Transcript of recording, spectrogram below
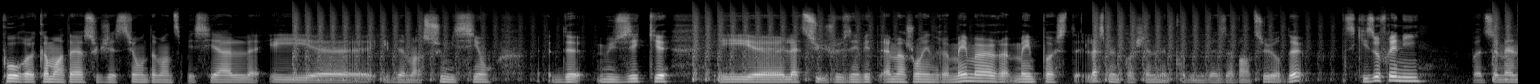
pour euh, commentaires, suggestions, demandes spéciales et euh, évidemment soumission de musique. Et là-dessus, je vous invite à me rejoindre même heure, même poste la semaine prochaine pour de nouvelles aventures de schizophrénie. Bonne semaine.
